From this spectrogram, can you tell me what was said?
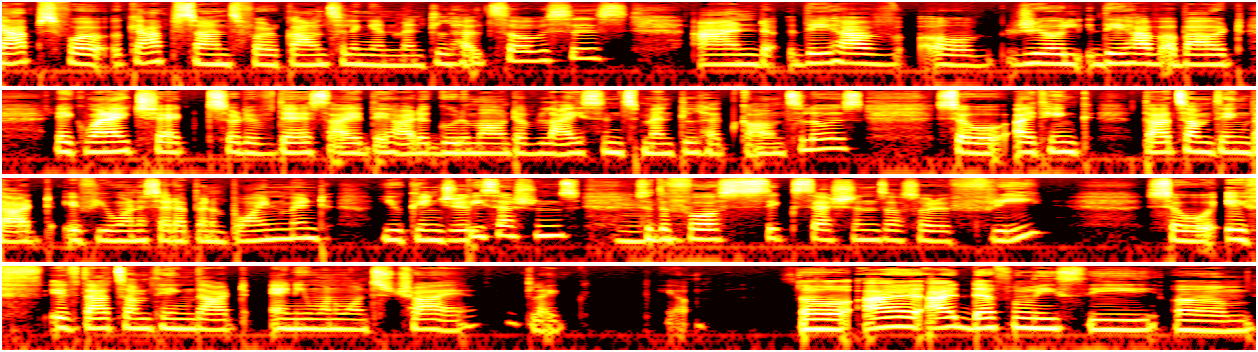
CAPS for CAP stands for Counseling and Mental Health Services, and they have a real they have about like when I checked sort of their side, they had a good amount of licensed mental health counselors. So I think that's something that if you want to set up an appointment, you can just sessions. Mm-hmm. So the first six sessions are sort of free. So if if that's something that anyone wants to try, like yeah. So I I definitely see um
